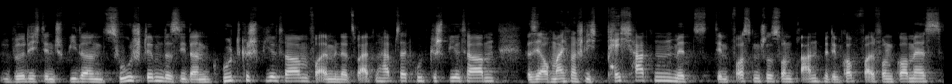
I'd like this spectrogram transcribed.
würde ich den Spielern zustimmen, dass sie dann gut gespielt haben, vor allem in der zweiten Halbzeit gut gespielt haben, dass sie auch manchmal schlicht Pech hatten mit dem Pfostenschuss von Brandt, mit dem Kopfball von Gomez.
